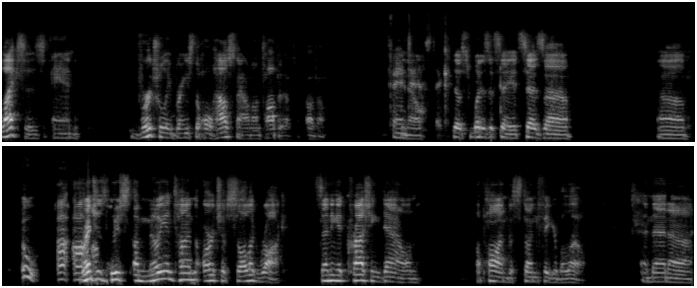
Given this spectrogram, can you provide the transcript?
flexes and virtually brings the whole house down on top of, of him. Know. fantastic. just what does it say? It says uh uh ooh uh, uh, wrenches loose a million ton arch of solid rock sending it crashing down upon the stunned figure below. And then uh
